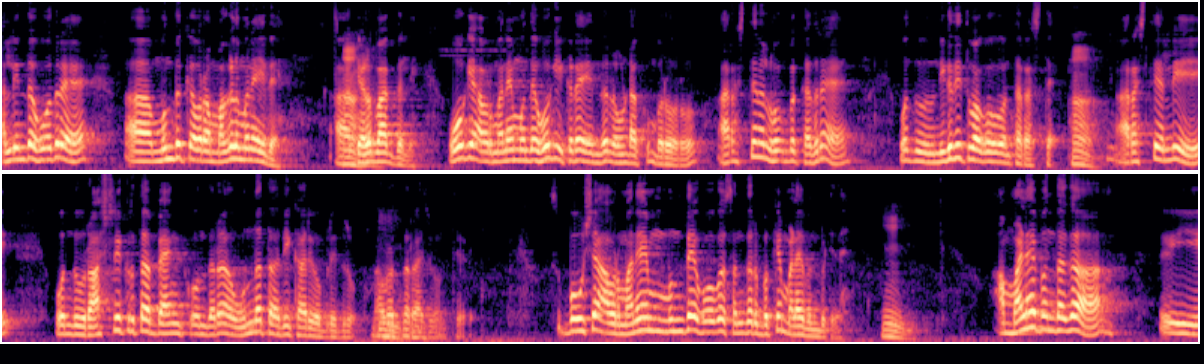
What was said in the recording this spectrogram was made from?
ಅಲ್ಲಿಂದ ಹೋದರೆ ಮುಂದಕ್ಕೆ ಅವರ ಮಗಳ ಮನೆ ಇದೆ ಆ ಕೆಳಭಾಗದಲ್ಲಿ. ಹೋಗಿ ಅವ್ರ ಮನೆ ಮುಂದೆ ಹೋಗಿ ಈ ಕಡೆಯಿಂದ ರೌಂಡ್ ಹಾಕ್ಕೊಂಡು ಬರೋರು. ಆ ರಸ್ತೆನಲ್ಲಿ ಹೋಗಬೇಕಾದ್ರೆ ಒಂದು ನಿಗದಿತವಾಗಿ ಹೋಗುವಂಥ ರಸ್ತೆ. ಆ ರಸ್ತೆಯಲ್ಲಿ ಒಂದು ರಾಷ್ಟ್ರೀಕೃತ ಬ್ಯಾಂಕ್ ಒಂದರ ಉನ್ನತ ಅಧಿಕಾರಿ ಒಬ್ಬರಿದ್ದರು ನವರತ್ನ ರಾಜು ಅಂತೇಳಿ. ಸೊ ಬಹುಶಃ ಅವ್ರ ಮನೆ ಮುಂದೆ ಹೋಗೋ ಸಂದರ್ಭಕ್ಕೆ ಮಳೆ ಬಂದುಬಿಟ್ಟಿದೆ. ಆ ಮಳೆ ಬಂದಾಗ ಈ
